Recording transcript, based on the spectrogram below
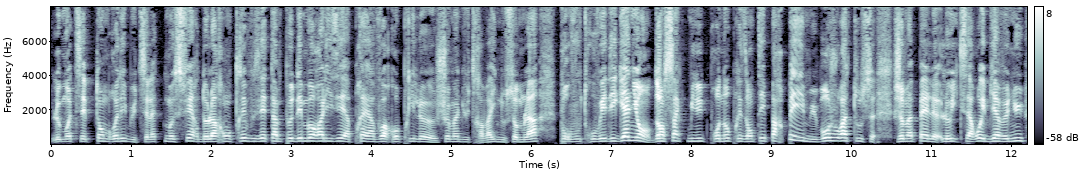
Le mois de septembre débute, c'est l'atmosphère de la rentrée, vous êtes un peu démoralisé après avoir repris le chemin du travail. Nous sommes là pour vous trouver des gagnants dans 5 minutes prono présentés par PMU. Bonjour à tous, je m'appelle Loïc Sarro et bienvenue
